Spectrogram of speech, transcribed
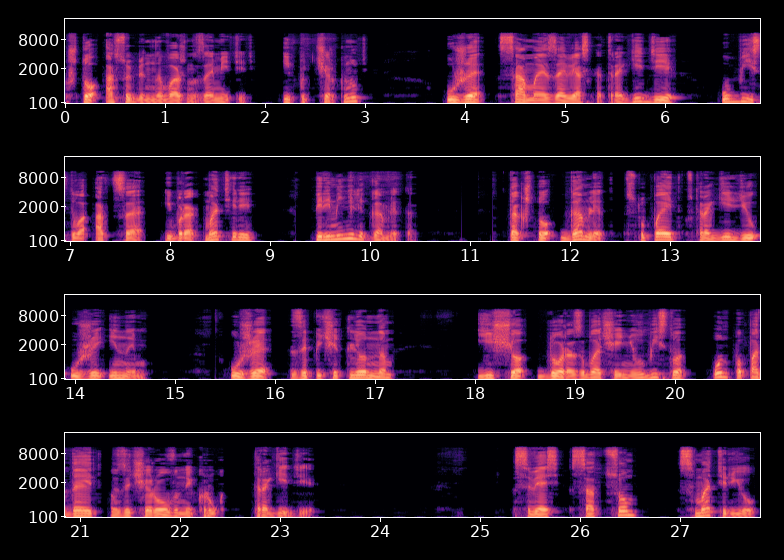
что особенно важно заметить и подчеркнуть, уже самая завязка трагедии, убийство отца и брак матери переменили Гамлета. Так что Гамлет вступает в трагедию уже иным, уже запечатленным еще до разоблачения убийства, он попадает в зачарованный круг трагедии. Связь с отцом, с матерью,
